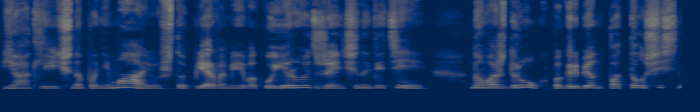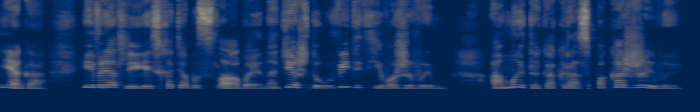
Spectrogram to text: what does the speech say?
Я отлично понимаю, что первыми эвакуируют женщин и детей, но ваш друг погребен под толщей снега, и вряд ли есть хотя бы слабая надежда увидеть его живым. А мы-то как раз пока живы.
